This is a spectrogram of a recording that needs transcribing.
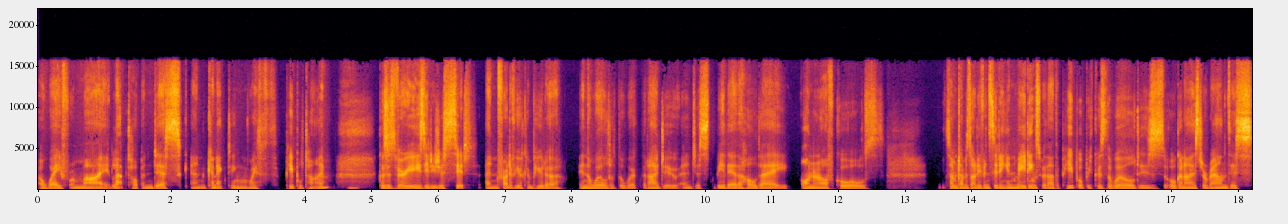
away from my laptop and desk and connecting with people time. Because mm. it's very easy to just sit in front of your computer in the world of the work that I do and just be there the whole day, on and off calls. Sometimes not even sitting in meetings with other people because the world is organized around this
